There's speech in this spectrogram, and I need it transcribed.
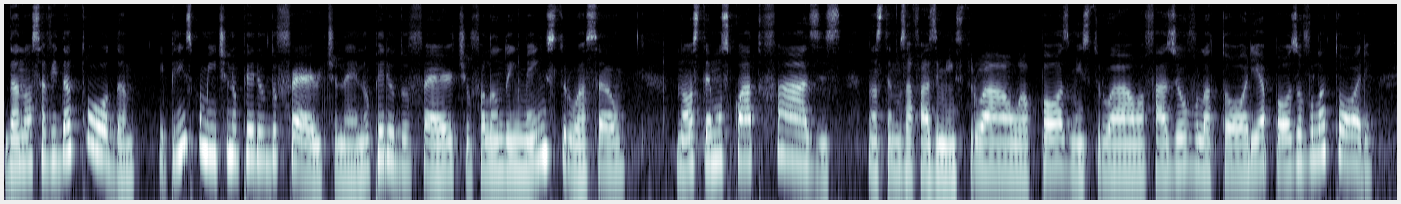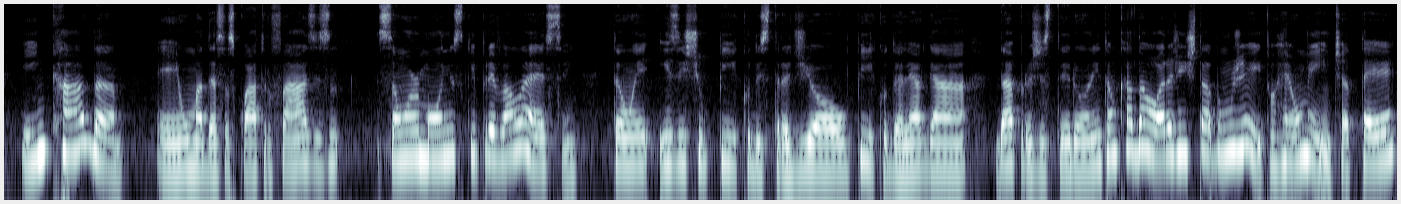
da nossa vida toda, e principalmente no período fértil, né? No período fértil, falando em menstruação, nós temos quatro fases. Nós temos a fase menstrual, a pós-menstrual, a fase ovulatória e a pós-ovulatória. E em cada é, uma dessas quatro fases são hormônios que prevalecem. Então, existe o pico do estradiol, o pico do LH, da progesterona. Então, cada hora a gente está de um jeito, realmente, até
